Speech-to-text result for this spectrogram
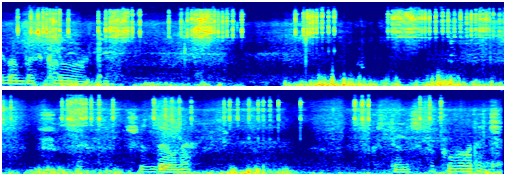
Сіла без клюваки. Щось дивне. Якось дивно себе поводить.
